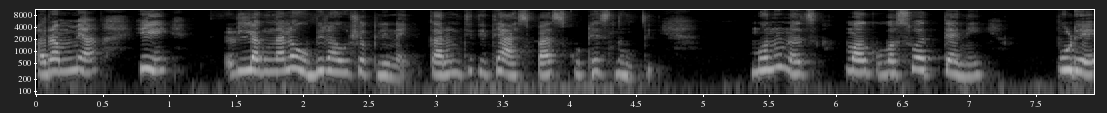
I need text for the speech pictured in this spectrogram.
रम्या ही लग्नाला उभी राहू शकली नाही कारण ती तिथे आसपास कुठेच नव्हती. म्हणूनच मग वसुहत्याने पुढे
